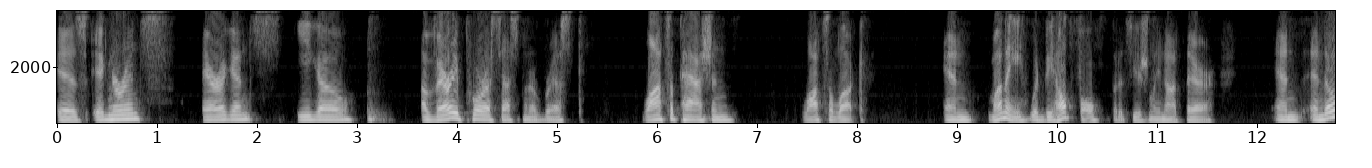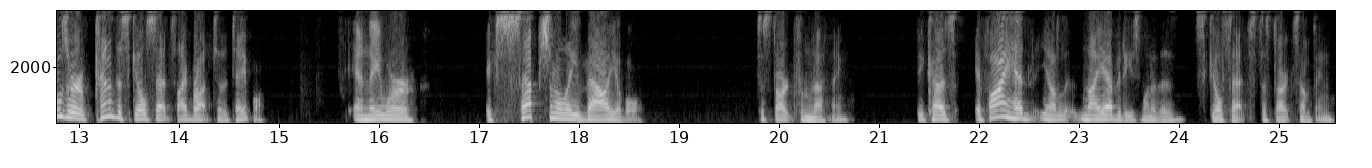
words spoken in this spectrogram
is ignorance, arrogance, ego, a very poor assessment of risk, lots of passion, lots of luck, and money would be helpful, but it's usually not there. And and those are kind of the skill sets i brought to the table. And they were exceptionally valuable to start from nothing because if i had you know naivety is one of the skill sets to start something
